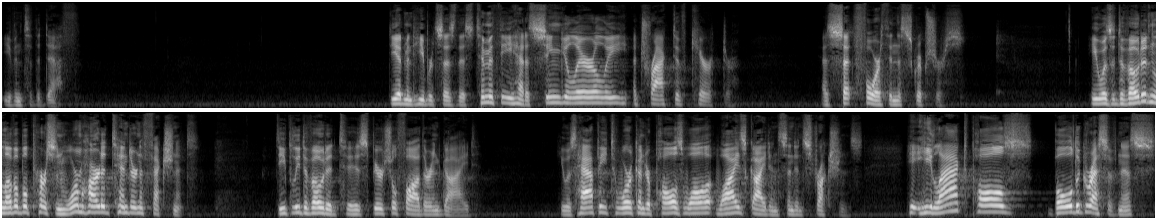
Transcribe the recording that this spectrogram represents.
even to the death. D. Edmond Hiebert says this Timothy had a singularly attractive character as set forth in the scriptures. He was a devoted and lovable person, warm hearted, tender, and affectionate, deeply devoted to his spiritual father and guide. He was happy to work under Paul's wise guidance and instructions. He, lacked Paul's bold aggressiveness,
